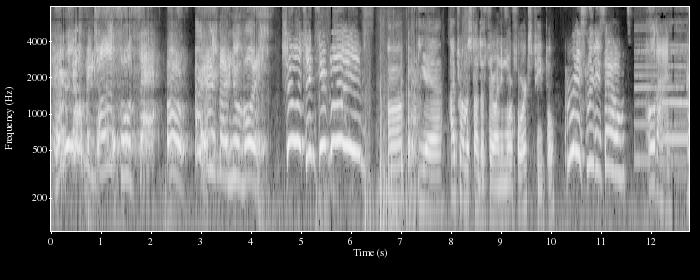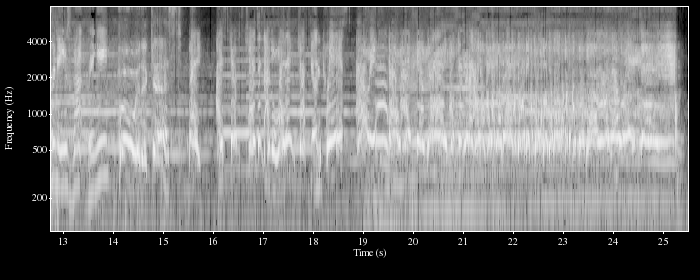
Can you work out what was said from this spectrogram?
Hurry up and tell us who's sad. Oh, I hate my new voice. Gelatin survives. Uh, yeah. I promise not to throw any more forks, people. Bracelet is out. Hold on. Her name's not Ringy? Who would have guessed? Wait, I Skip's chances of winning just increased. Oh yeah, no, I feel great. I feel great. I don't, I don't, I don't, I don't, I don't,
